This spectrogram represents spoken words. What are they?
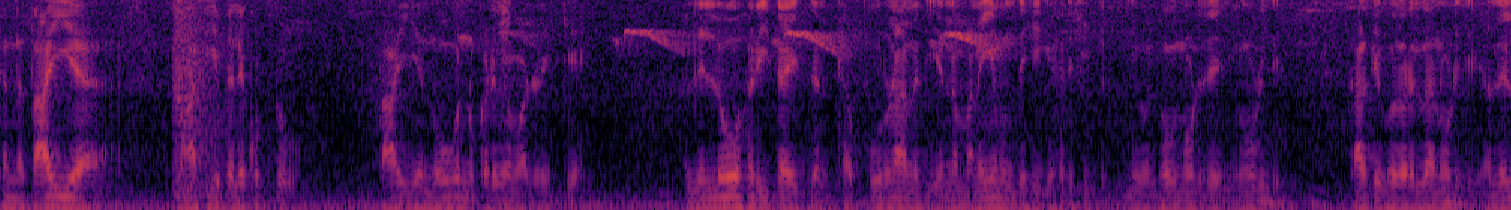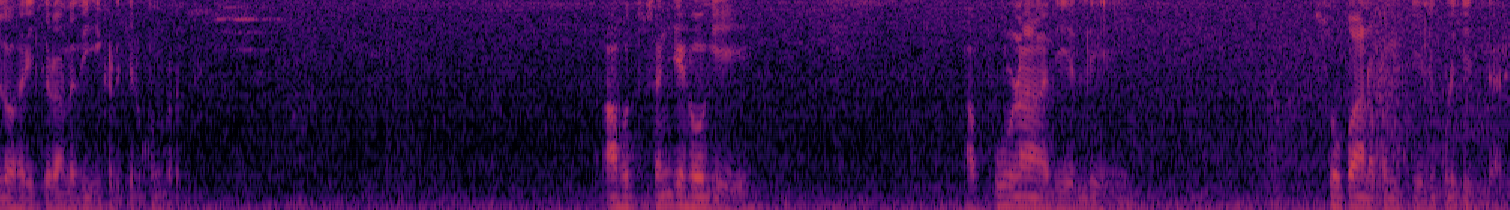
ತನ್ನ ತಾಯಿಯ ಮಾತಿಗೆ ಬೆಲೆ ಕೊಟ್ಟು ತಾಯಿಯ ನೋವನ್ನು ಕಡಿಮೆ ಮಾಡಲಿಕ್ಕೆ ಅಲ್ಲೆಲ್ಲೋ ಹರಿತಾ ಇದ್ದಂಥ ಪೂರ್ಣಾ ನದಿಯನ್ನು ಮನೆಯ ಮುಂದೆ ಹೀಗೆ ಹರಿಸಿದ್ದು ನೀವು ಅಲ್ಲಿ ಹೋಗಿ ನೋಡಿದ್ರೆ, ನೀವು ನೋಡಿದ್ದೀರಿ ಕಾಲ್ಟಿಗೆ ಹೋದವರೆಲ್ಲ ನೋಡಿದ್ದೀರಿ ಅಲ್ಲೆಲ್ಲೋ ಹರಿತಿರೋ ನದಿ ಈ ಕಡೆ ತಿರ್ಕೊಂಡು ಬರುತ್ತೆ. ಆ ಹೊತ್ತು ಸಂಜೆ ಹೋಗಿ ಆ ಪೂರ್ಣಾ ನದಿಯಲ್ಲಿ ಸೋಪಾನ ಪಂಕ್ತಿಯಲ್ಲಿ ಕುಳಿತಿದ್ದಾರೆ.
